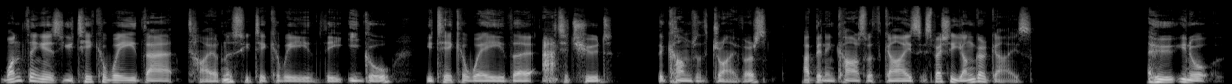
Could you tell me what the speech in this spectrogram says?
one thing is you take away that tiredness, you take away the ego, you take away the attitude that comes with drivers. I've been in cars with guys, especially younger guys, who, you know,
